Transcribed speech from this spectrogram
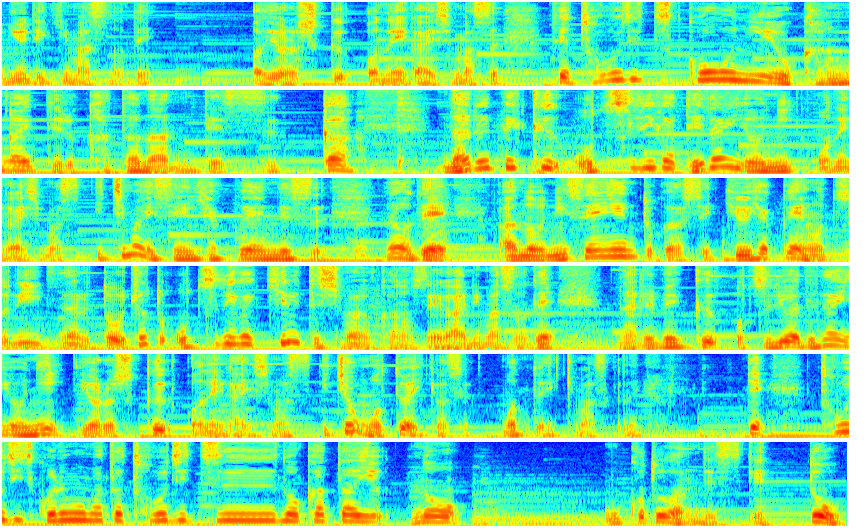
入できますので、よろしくお願いします。で、当日購入を考えている方なんですが、なるべくお釣りが出ないようにお願いします。1枚1100円です。なので、あの、2000円とか出して900円お釣りってなると、ちょっとお釣りが切れてしまう可能性がありますので、なるべくお釣りは出ないようによろしくお願いします。一応持ってはいきますよ。持ってはいきますけどね。で、当日、これもまた当日の方のことなんですけど、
